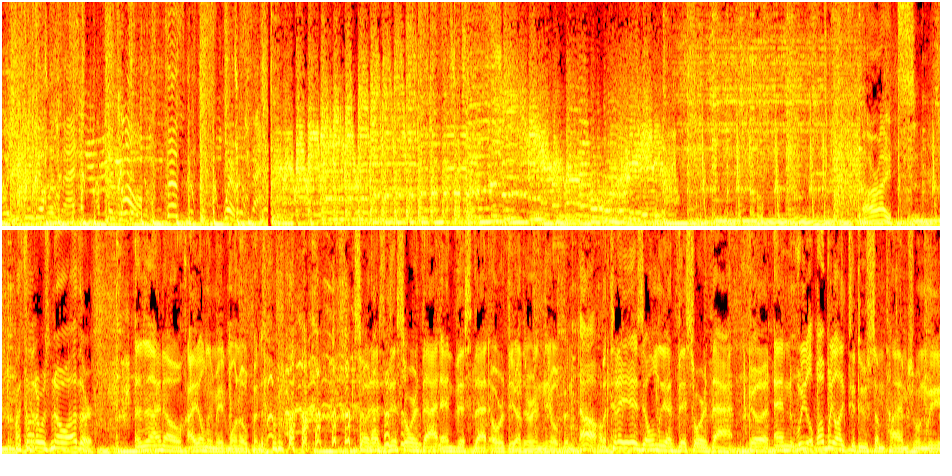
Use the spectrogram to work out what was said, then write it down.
or you can get with that. I think you go with this, 'cause this is where it's at. I thought it was no other. And I know I only made one open, so it has this or that, and this, that, or the other in the open. Oh, but today is only a this or that. Good. And we what we like to do sometimes when we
